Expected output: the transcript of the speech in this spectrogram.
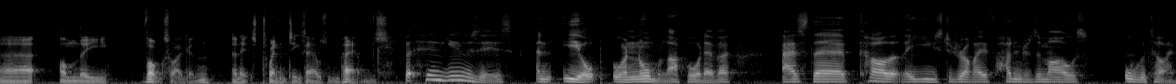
uh, on the Volkswagen, and it's twenty thousand pounds. But who uses an e-Up or a normal up or whatever as their car that they use to drive hundreds of miles all the time?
